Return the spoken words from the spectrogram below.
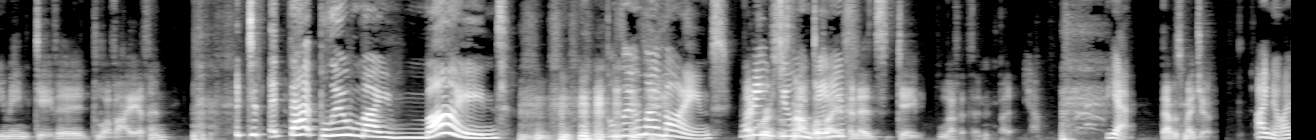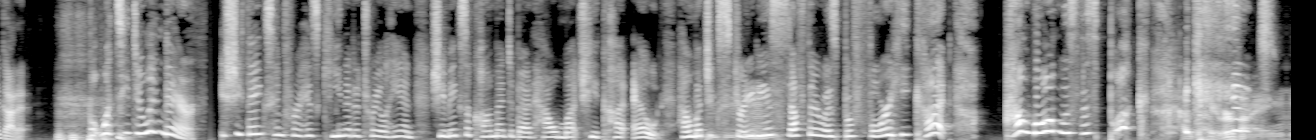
You mean David Levithan? That blew my mind. Blew my mind. What of are course, you it's doing, not Dave? Levithan, it's Dave Levithan. But yeah, Yeah, that was my joke. I know, I got it. But what's he doing there? She thanks him for his keen editorial hand. She makes a comment about how much he cut out, how much extraneous Mhm. stuff there was before he cut. How long was this book? How I terrifying.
